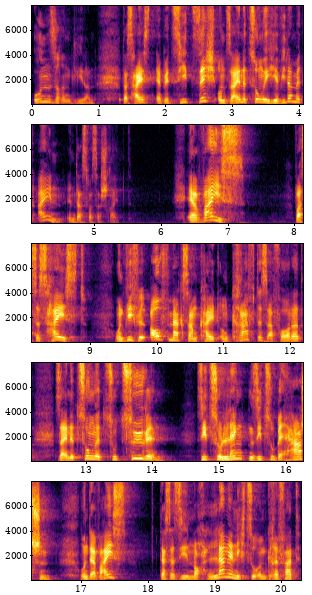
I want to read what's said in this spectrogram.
unseren Gliedern. Das heißt, er bezieht sich und seine Zunge hier wieder mit ein in das, was er schreibt. Er weiß, was es heißt und wie viel Aufmerksamkeit und Kraft es erfordert, seine Zunge zu zügeln, sie zu lenken, sie zu beherrschen und er weiß, dass er sie noch lange nicht so im Griff hat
